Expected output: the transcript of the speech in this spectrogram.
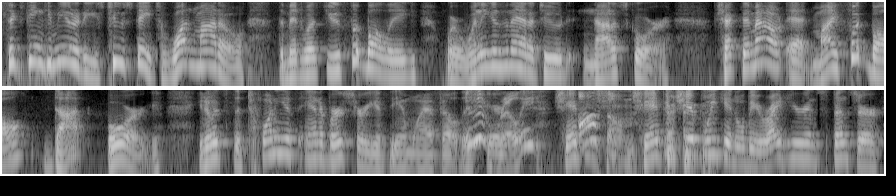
16 communities, two states, one motto. The Midwest Youth Football League, where winning is an attitude, not a score. Check them out at myfootball.org. You know, it's the 20th anniversary of the MYFL this year. really? Championship, Awesome. Championship weekend will be right here in Spencer.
